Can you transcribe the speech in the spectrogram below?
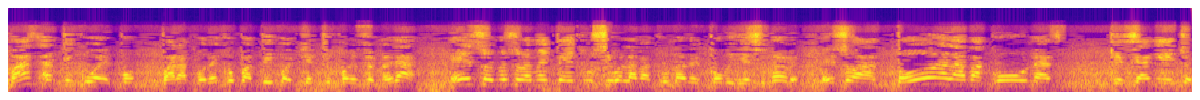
más anticuerpos para poder combatir cualquier tipo de enfermedad. Eso no solamente es exclusivo a la vacuna del COVID-19, eso a todas las vacunas que se han hecho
